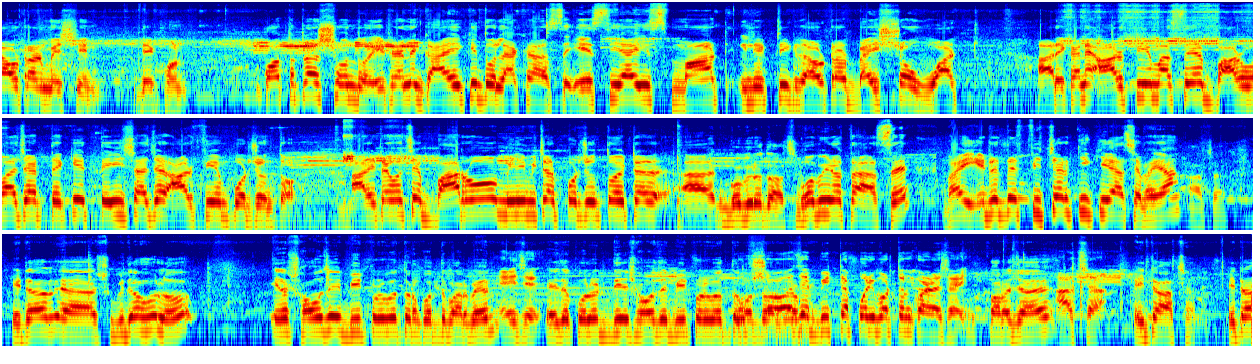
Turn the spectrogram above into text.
রাউটার মেশিন দেখুন কতটা সুন্দর। এখানে গায়ে কিন্তু লেখা আছে এসিআই স্মার্ট ইলেকট্রিক রাউটার বাইশশো ওয়াট। আর এখানে আরপিএম আছে বারো হাজার থেকে তেইশ হাজার আরপিএম পর্যন্ত। আর এটা হচ্ছে বারো মিলিমিটার পর্যন্ত এটার গভীরতা আছে। গভীরতা আছে। ভাই এটাতে ফিচার কি কি আছে ভাইয়া? আচ্ছা এটার সুবিধা হলো এটা সহজেই বিট পরিবর্তন করতে পারবেন। এই যে। এই যে কোলেট দিয়ে সহজে বিট পরিবর্তন করতে সহজে বিটটা পরিবর্তন করা যায়। করা যায়। আচ্ছা। এটা আচ্ছা। এটা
